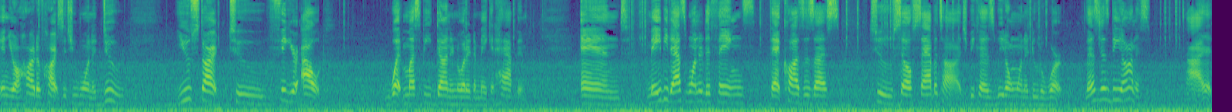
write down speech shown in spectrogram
in your heart of hearts that you want to do you start to figure out what must be done in order to make it happen and maybe that's one of the things that causes us to self sabotage because we don't want to do the work. Let's just be honest. I,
